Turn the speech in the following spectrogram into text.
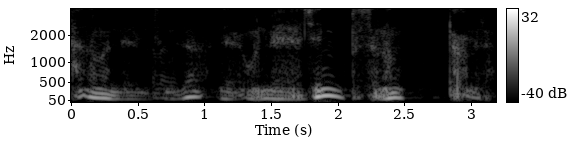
하나만 내리면 됩니다. 네, 울매해진 부산항 나갑니다.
